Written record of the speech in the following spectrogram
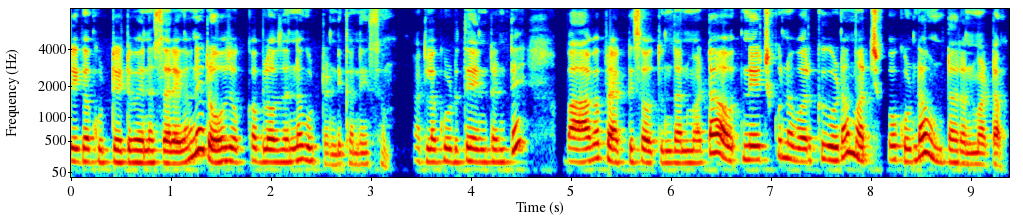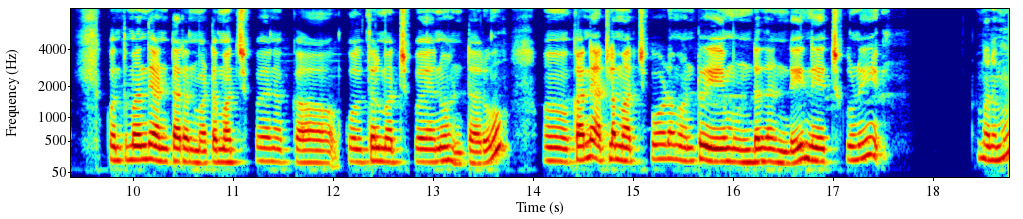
ఫ్రీగా కుట్టేటివైనా సరే కానీ రోజు ఒక్క బ్లౌజ్ అన్నా కుట్టండి కనీసం. అట్లా కుడితే ఏంటంటే బాగా ప్రాక్టీస్ అవుతుంది అనమాట నేర్చుకున్న వర్క్ కూడా మర్చిపోకుండా ఉంటారనమాట కొంతమంది అంటారనమాట మర్చిపోయానక్క కొలతలు మర్చిపోయాను అంటారు. కానీ అట్లా మర్చిపోవడం అంటూ ఏమి ఉండదండి నేర్చుకుని మనము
